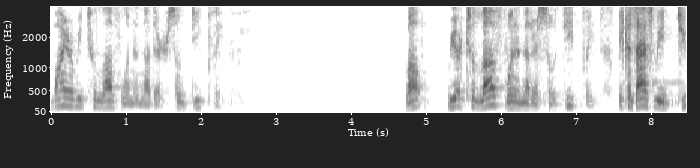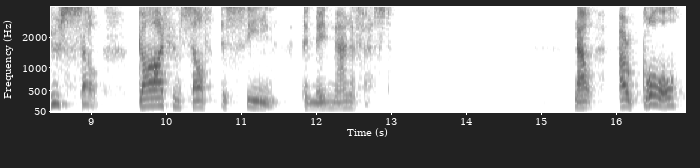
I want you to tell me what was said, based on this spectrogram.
why are we to love one another so deeply? Well, we are to love one another so deeply because as we do so, God Himself is seen and made manifest. Now, our goal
